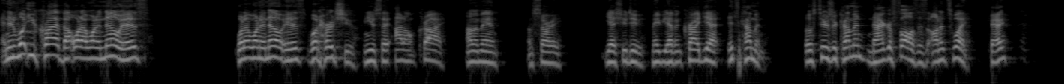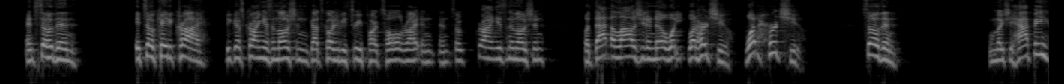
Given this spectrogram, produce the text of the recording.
And then what you cry about, what I want to know is, what I want to know is what hurts you. And you say, I don't cry. I'm a man. I'm sorry. Yes, you do. Maybe you haven't cried yet. It's coming. Those tears are coming. Niagara Falls is on its way, okay? And so then it's okay to cry because crying is emotion. God's called you to be three parts whole, right? And, and so crying is an emotion, but that allows you to know what, what hurts you. What hurts you? So then, what makes you happy?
